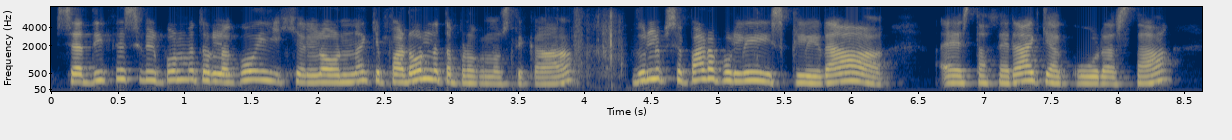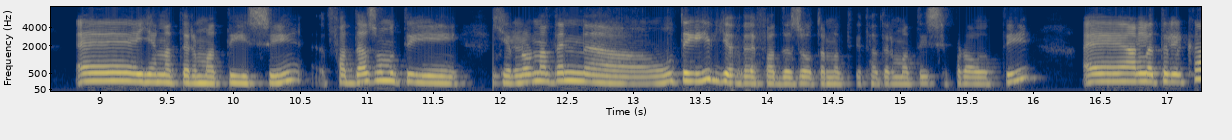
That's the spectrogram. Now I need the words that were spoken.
Σε αντίθεση λοιπόν με τον Λαγό η Χελώνα και παρόλα τα προγνωστικά δούλεψε πάρα πολύ σκληρά, ε, σταθερά και ακούραστα ε, για να τερματίσει. Φαντάζομαι ότι η Χελώνα δεν, ε, ούτε η ίδια δεν φανταζόταν ότι θα τερματίσει πρώτη, ε, αλλά τελικά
